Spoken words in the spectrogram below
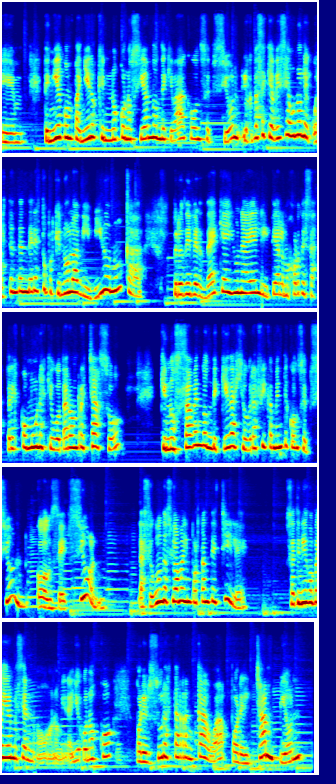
Eh, tenía compañeros que no conocían dónde quedaba Concepción. Lo que pasa es que a veces a uno le cuesta entender esto porque no lo ha vivido nunca, pero de verdad que hay una élite, a lo mejor de esas tres comunas que votaron rechazo, que no saben dónde queda geográficamente Concepción. Concepción, la segunda ciudad más importante de Chile. O sea, tenía compañeros que me decían, no, no, mira, yo conozco por el sur hasta Rancagua, por el Champion,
